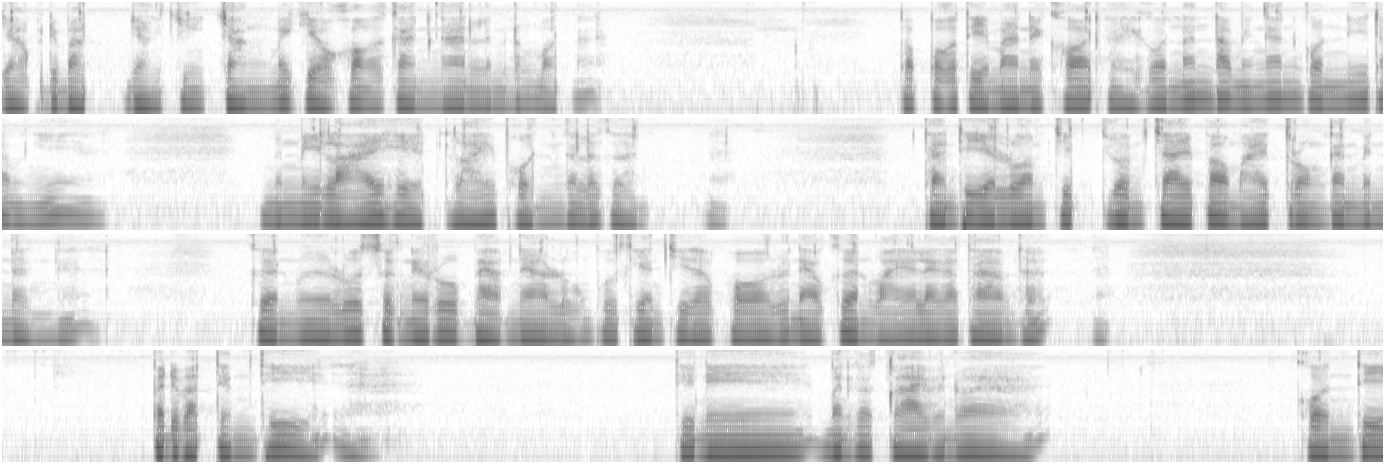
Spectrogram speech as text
อยากปฏิบัติอย่างจริงจัง ไม่เกี่ยวข้องกับการงานอะไรมันทั้งหมดนะก็ปกติมาในคอร์สไงคนนั้นทำอย่างนั้นคนนี้ทำอย่างนี้ มันมีหลายเหตุหลายผลกันเหลือเกินแทนที่จะรวมจิตรวมใจเป้าหมายตรงกันเป็นหนึ่งนะ เคลื่อนมือรู้สึกในรูปแบบแนวหลวงปู่เทียนจิตโพหรือแนวเคลื่อนไหวอะไรก็ตามเถอะปฏิบัติเต็มที่ ทีนี้มันก็กลายเป็นว่า คนที่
